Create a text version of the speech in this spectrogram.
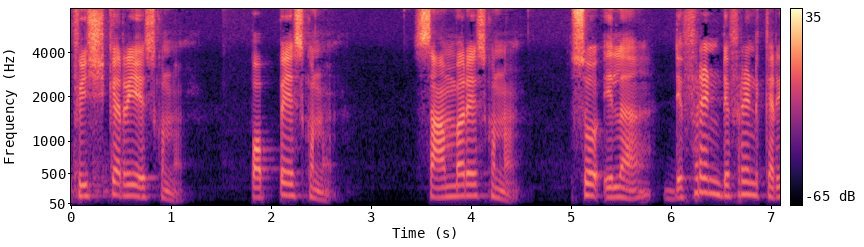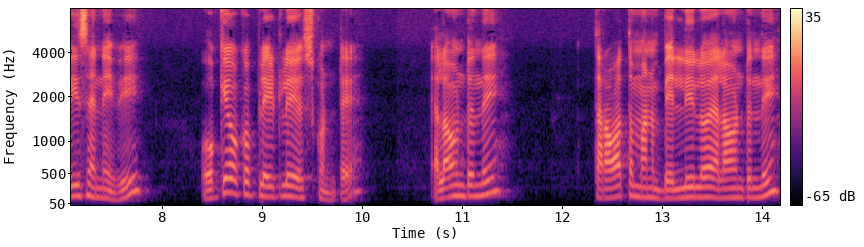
ఫిష్ కర్రీ వేసుకున్నాం. పప్పు వేసుకున్నాం. సాంబార్ వేసుకున్నాం. సో ఇలా డిఫరెంట్ డిఫరెంట్ కర్రీస్ అనేవి ఒకే ఒక ప్లేట్లో వేసుకుంటే ఎలా ఉంటుంది? తర్వాత మన బెల్లీలో ఎలా ఉంటుంది?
